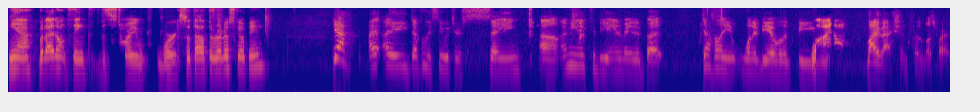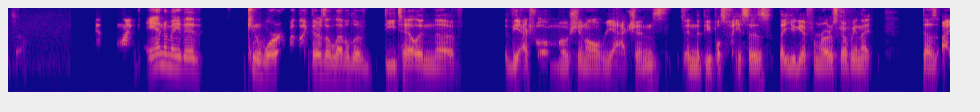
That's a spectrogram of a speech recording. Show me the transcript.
yeah, but I don't think the story works without the rotoscoping. yeah, I, I definitely see what you're saying. Uh, I mean, it could be animated, but definitely wouldn't be able to be Well, live action for the most part. So like animated can work, but like there's a level of detail in the the actual emotional reactions in the people's faces that you get from rotoscoping that does I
